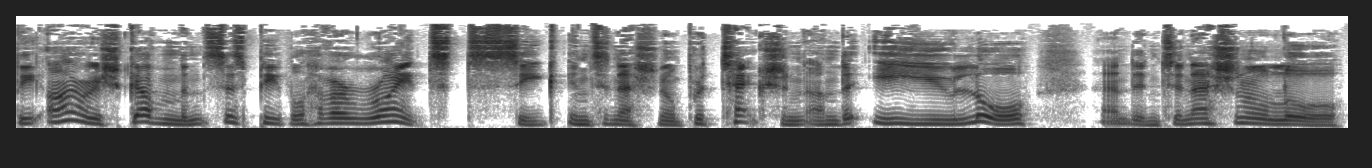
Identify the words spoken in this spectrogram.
The Irish government says people have a right to seek international protection under EU law and international law,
